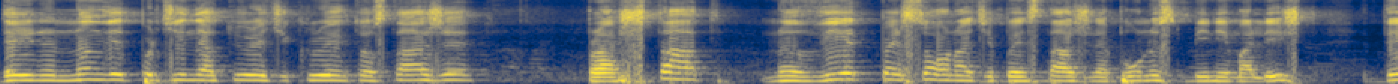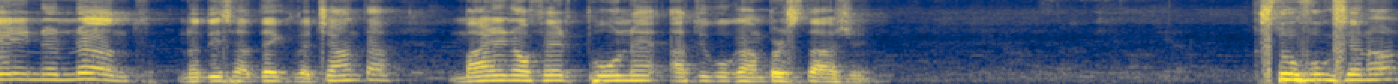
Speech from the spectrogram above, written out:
deri në nëntëdhjetë për qind e atyre që kryejnë këto stazhe, pra shtatë në dhjetë persona që bëjnë stazhin e punës minimalisht, deri në nëntë në disa degë të veçanta, marrin ofertë pune aty ku kanë bërë stazhin. Kështu funksionon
